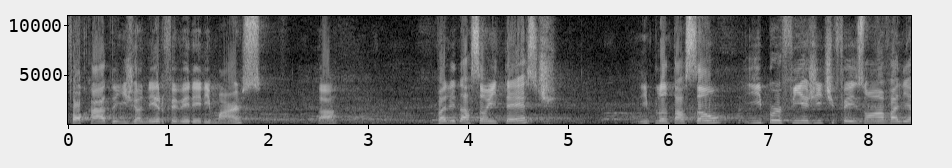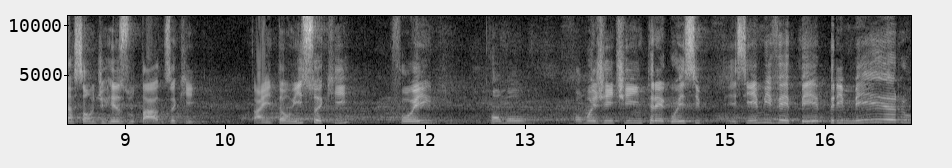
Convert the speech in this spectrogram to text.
focado em janeiro, fevereiro e março. Tá? Validação em teste, implantação e por fim a gente fez uma avaliação de resultados aqui. Tá? Então isso aqui foi como, como a gente entregou esse, esse MVP primeiro,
